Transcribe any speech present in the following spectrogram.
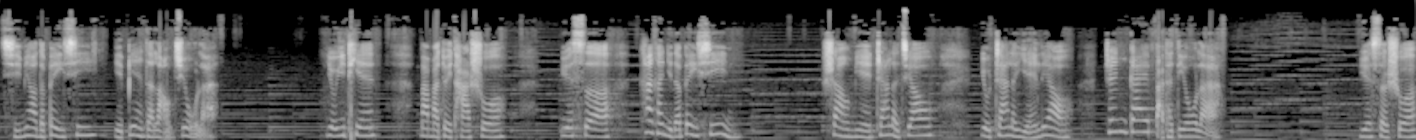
奇妙的背心也变得老旧了。有一天，妈妈对他说：“约瑟，看看你的背心，上面沾了胶，又沾了颜料，真该把它丢了。”约瑟说：“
